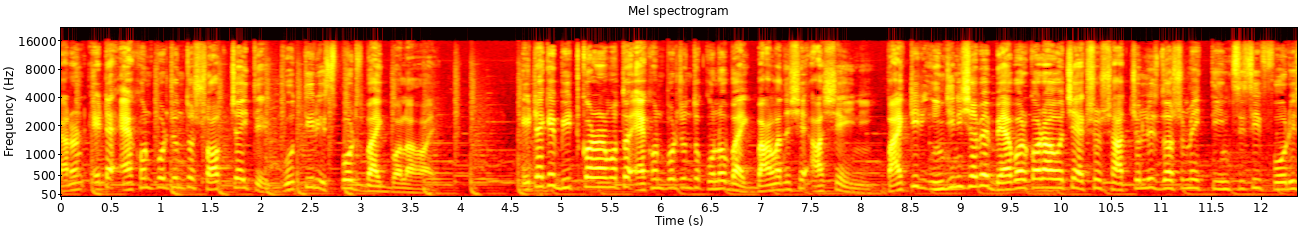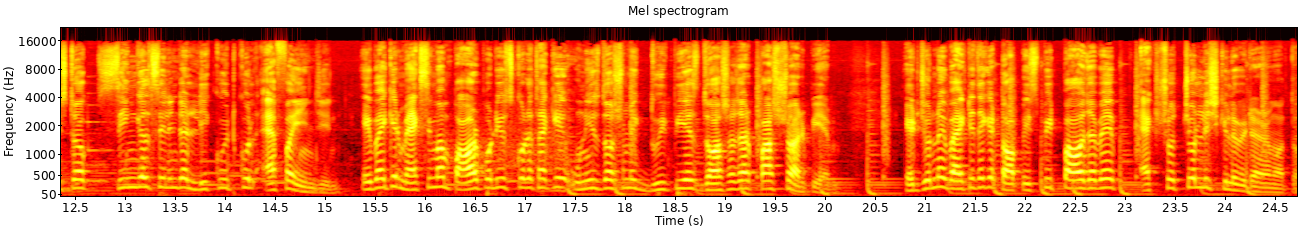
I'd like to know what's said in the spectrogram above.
কারণ এটা এখন পর্যন্ত সবচাইতে গতির স্পোর্টস বাইক বলা হয়। এটাকে বিট করার মতো এখন পর্যন্ত কোনো বাইক বাংলাদেশে আসেইনি বাইকটির ইঞ্জিন হিসাবে ব্যবহার করা হচ্ছে একশো সাতচল্লিশ দশমিক তিন CC four stroke single cylinder liquid cool FI engine. এই বাইকের ম্যাক্সিমাম পাওয়ার প্রডিউস করে থাকে উনিশ দশমিক দুই পিএস দশ হাজার পাঁচশো আরপিএম। এর জন্য এই বাইকটি থেকে টপ স্পিড পাওয়া যাবে একশো চল্লিশ কিলোমিটারের মতো।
